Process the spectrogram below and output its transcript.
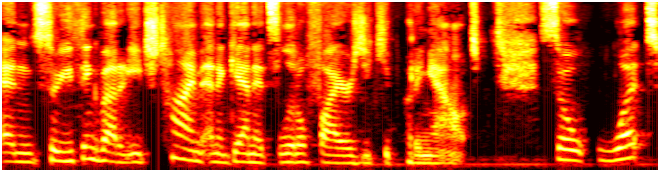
And so you think about it each time. And again, it's little fires you keep putting out. So what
